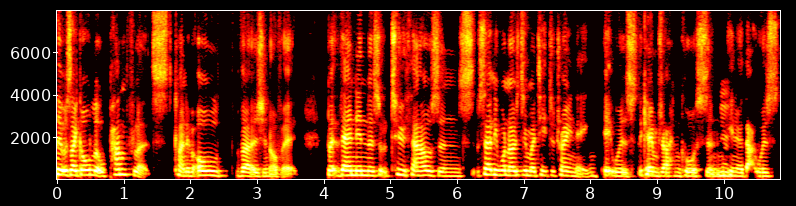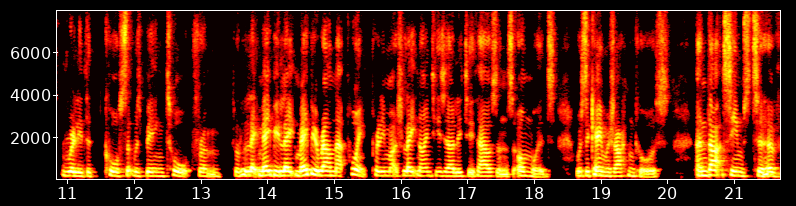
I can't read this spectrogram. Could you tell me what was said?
it was like old little pamphlets, kind of old version of it. But then in the sort of 2000s, certainly when I was doing my teacher training, it was the Cambridge Latin course. And, mm. you know, that was really the course that was being taught from sort of late, maybe late, maybe around that point, pretty much late 90s, early 2000s onwards, was the Cambridge Latin course. And that seems to have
